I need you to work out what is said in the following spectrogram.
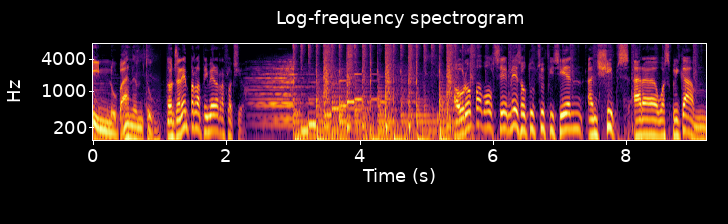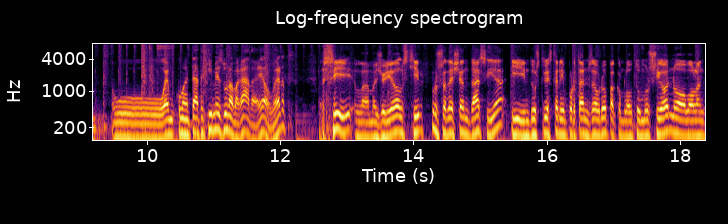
Innovant amb tu. Doncs anem per la primera reflexió. Europa vol ser més autosuficient en xips. Ara ho explicam. Ho hem comentat aquí més d'una vegada, eh, Albert? Sí, la majoria dels xips procedeixen d'Àsia i indústries tan importants a Europa com l'automoció no volen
